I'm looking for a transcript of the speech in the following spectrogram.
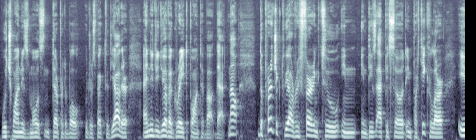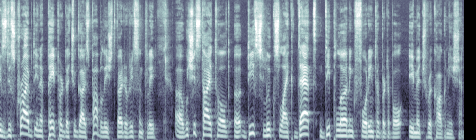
which one is most interpretable with respect to the other. And indeed, you have a great point about that. Now, the project we are referring to in, in this episode in particular is described in a paper that you guys published very recently, uh, which is titled uh, This Looks Like That Deep Learning for Interpretable Image Recognition.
